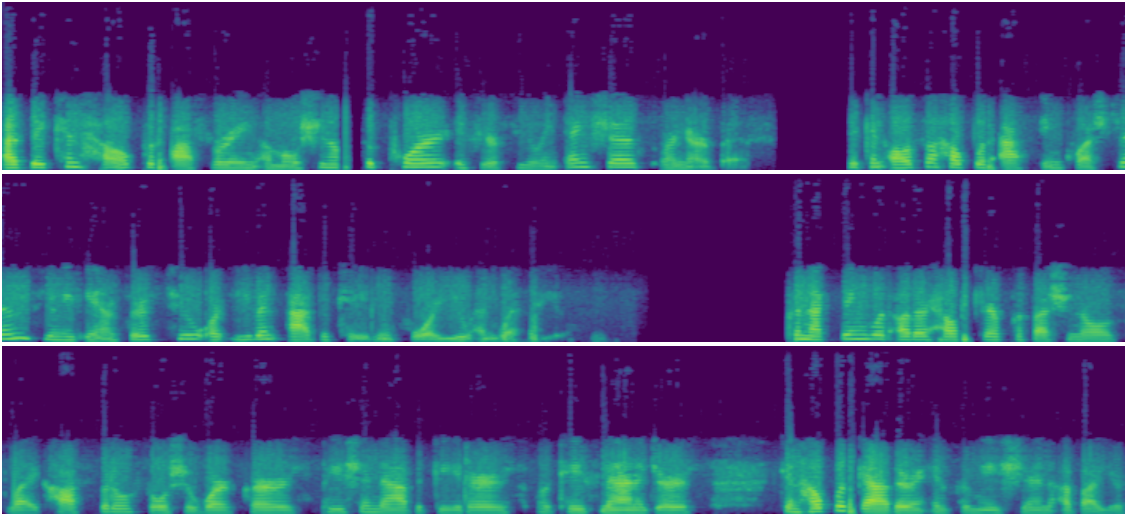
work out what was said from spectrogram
as they can help with offering emotional support if you're feeling anxious or nervous. It can also help with asking questions you need answers to or even advocating for you and with you. Connecting with other healthcare professionals like hospital social workers, patient navigators, or case managers can help with gathering information about your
